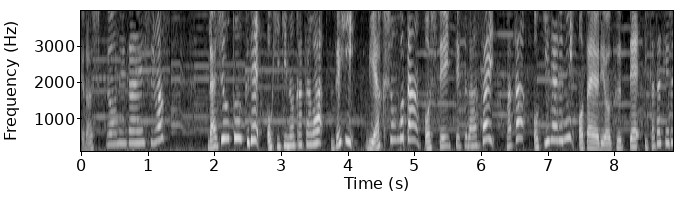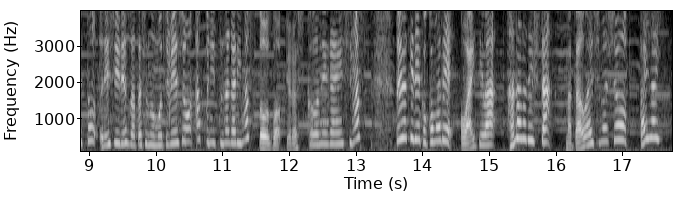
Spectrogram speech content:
よろしくお願いします。ラジオトークでお聞きの方は、ぜひ、リアクションボタン押していってください。また、お気軽にお便りを送っていただけると嬉しいです。私のモチベーションアップにつながります。どうぞよろしくお願いします。というわけで、ここまでお相手は、花田でした。またお会いしましょう。バイバイ。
